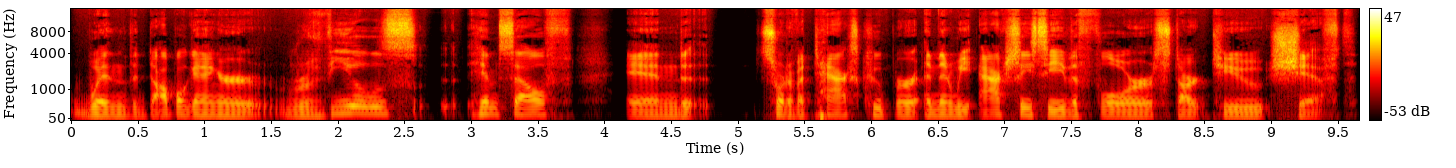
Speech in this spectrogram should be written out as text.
when the doppelganger reveals himself and sort of attacks Cooper and then we actually see the floor start to shift.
